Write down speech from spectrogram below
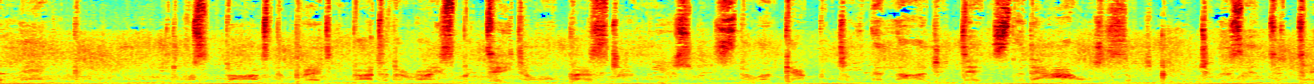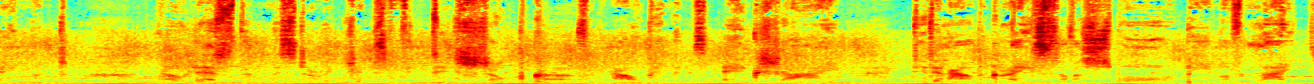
It wasn't part of the bread and of the rice, potato, or pasta. There were a gap between the larger tents that housed such gluttonous entertainment. No less than Mr. Richard's vintage soap curve and Albion's egg shy did allow the grace of a small beam of light,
